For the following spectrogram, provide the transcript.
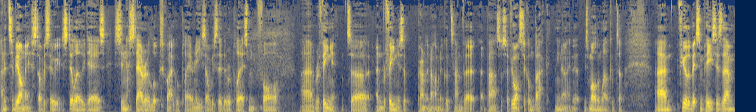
and to be honest, obviously it's still early days. Sinisterra looks quite a good player, and he's obviously the replacement for uh, Rafinha. So, and Rafinha's apparently not having a good time at, at Barca. So if he wants to come back, you know, he's more than welcome to. Um, a few other bits and pieces. Then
